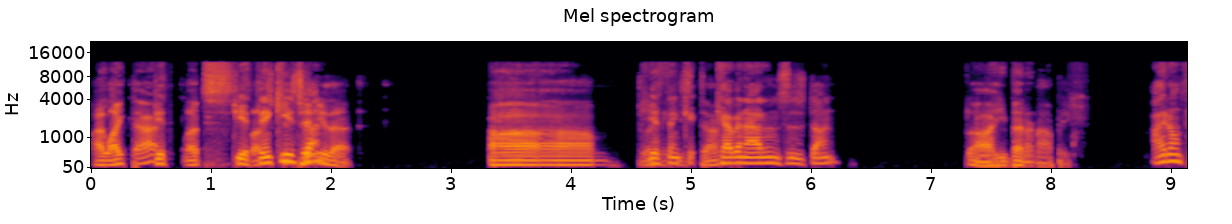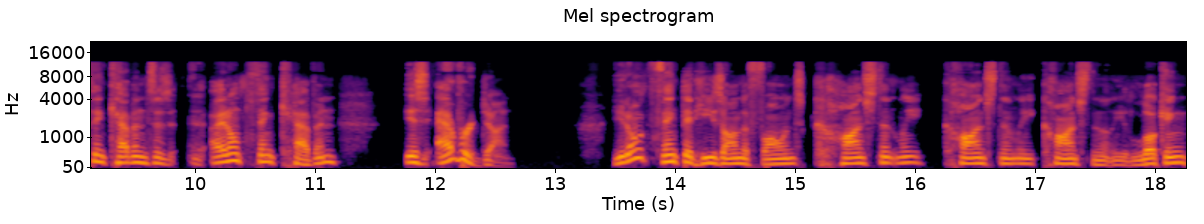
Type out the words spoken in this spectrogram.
I like that. Do you, let's. Do you let's think he's done? That. Um, do, you think, think Kevyn Adams is done? Uh, he better not be. I don't think Kevyn's is. I don't think Kevyn is ever done. You don't think that he's on the phones constantly, constantly, constantly looking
